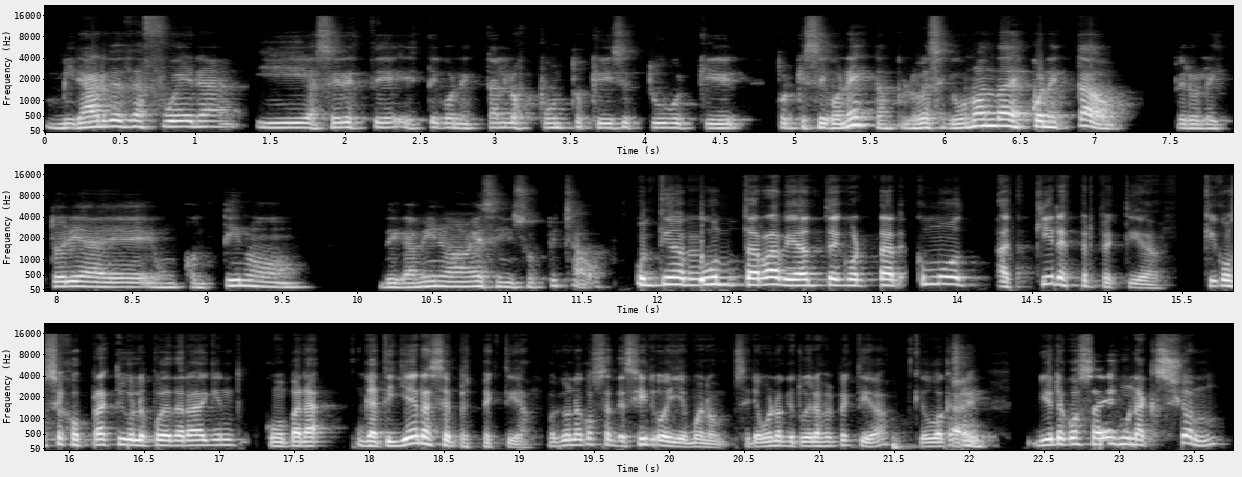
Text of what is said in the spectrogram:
mirar desde afuera y hacer este, este conectar los puntos que dices tú, porque, porque se conectan. Por lo que pasa es que uno anda desconectado, pero la historia es un continuo de caminos a veces insospechados. Última pregunta rápida antes de cortar. ¿Cómo adquieres perspectiva? ¿Qué consejos prácticos le puedes dar a alguien como para gatillar esa perspectiva? Porque una cosa es decir, oye, bueno, sería bueno que tuviera perspectiva, que acá. Sí. Y otra cosa es una acción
